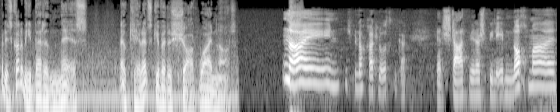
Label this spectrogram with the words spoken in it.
but it's got to be better than this. Okay, let's give it a shot. Why not? Nein! Ich bin doch gerade losgegangen. Jetzt starten wir das Spiel eben nochmal.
